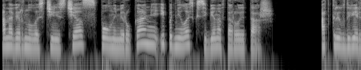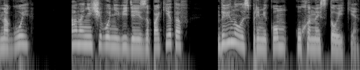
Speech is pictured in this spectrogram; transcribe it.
Она вернулась через час с полными руками и поднялась к себе на второй этаж. Открыв дверь ногой, она, ничего не видя из-за пакетов, двинулась прямиком к кухонной стойке.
